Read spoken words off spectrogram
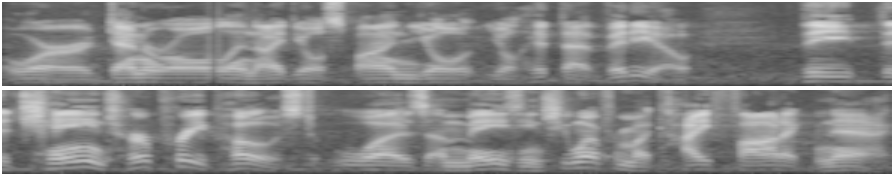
or Denneroll and Ideal Spine, you'll you'll hit that video. The the change, her pre-post was amazing. She went from a kyphotic neck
